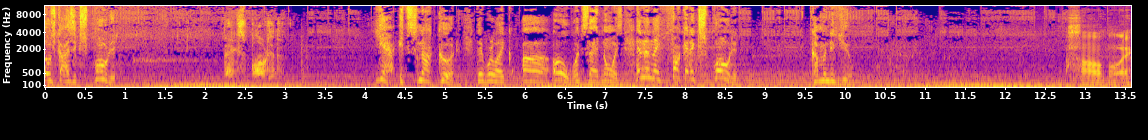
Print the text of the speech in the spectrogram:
those guys exploded! They exploded? Yeah, it's not good. They were like, uh, oh, what's that noise? And then they fucking exploded! Coming to you. Oh boy.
